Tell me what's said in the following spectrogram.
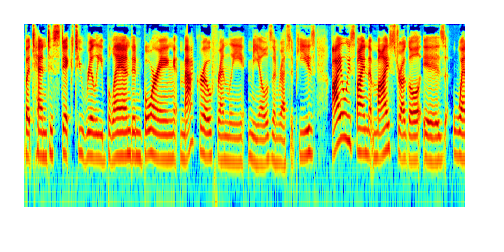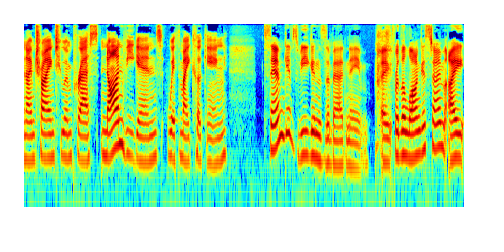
but tend to stick to really bland and boring macro friendly meals and recipes, I always find that my struggle is when I'm trying to impress non vegans with my cooking. Sam gives vegans a bad name. I, for the longest time, I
